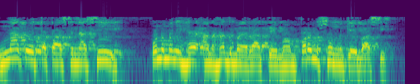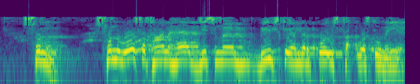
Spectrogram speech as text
ना कोई तपा सन्यासी उनमनी है अनहद में राते मम परम सुन के बासी सुन सुन वो स्थान है जिसमें बीच के अंदर कोई वस्तु नहीं है।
